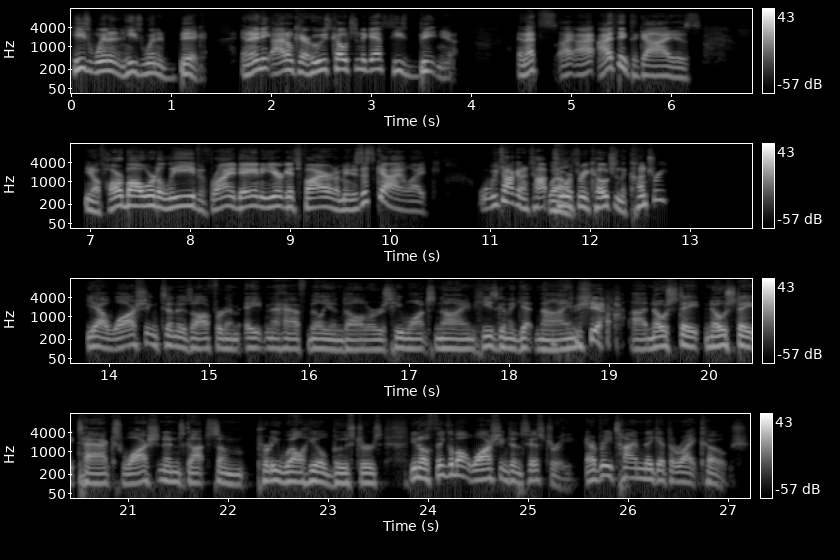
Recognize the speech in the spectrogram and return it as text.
He's winning and he's winning big. And any I don't care who he's coaching against, he's beating you. And that's I I, I think the guy is, you know, if Harbaugh were to leave, if Ryan Day in a year gets fired, I mean, is this guy like are we talking a top two or three coach in the country? Yeah, Washington has offered him eight and a half million dollars. He wants nine. He's going to get nine. Yeah. Uh, no state, no state tax. Washington's got some pretty well-heeled boosters. You know, think about Washington's history. Every time they get the right coach,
